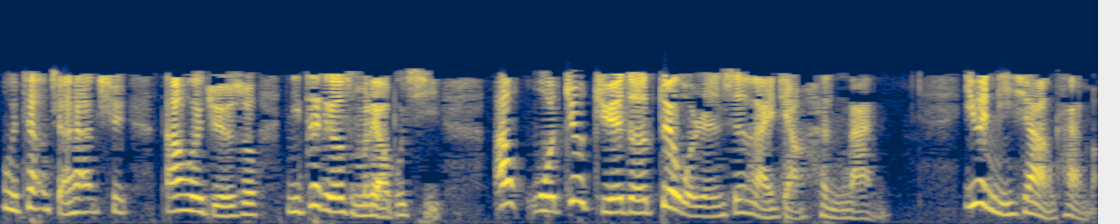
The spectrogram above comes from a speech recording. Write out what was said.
我这样讲下去，大家会觉得说你这个有什么了不起啊？我就觉得对我人生来讲很难，因为你想想看嘛，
